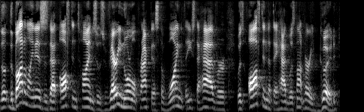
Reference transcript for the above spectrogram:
the, the bottom line is, is that oftentimes it was very normal practice. The wine that they used to have, or was often that they had, was not very good.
